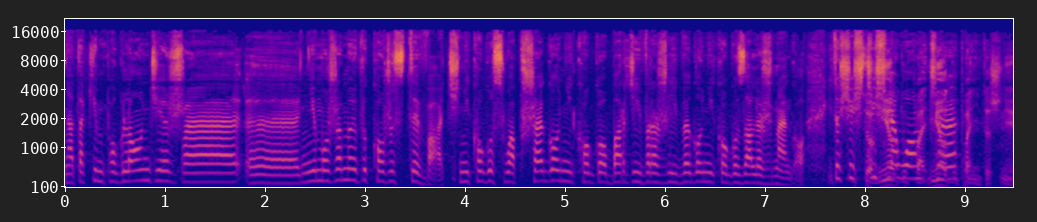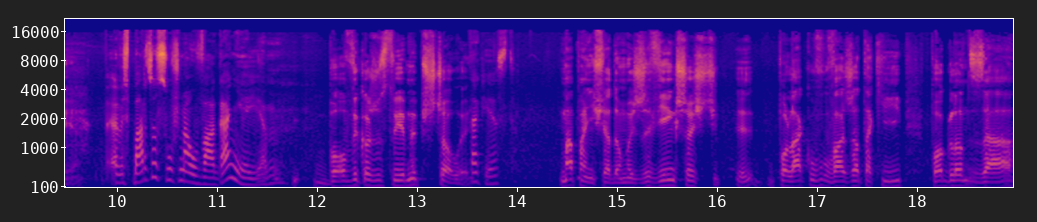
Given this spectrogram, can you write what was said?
na takim poglądzie, że e, nie możemy wykorzystywać nikogo słabszego, nikogo bardziej wrażliwego, nikogo zależnego. I to się Co, ściśle miodu, łączy... pa, miodu pani też nie je, Bardzo słuszna uwaga, nie jem. bo wykorzystujemy pszczoły. Tak jest. Ma pani świadomość, że większość y, Polaków uważa taki pogląd za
